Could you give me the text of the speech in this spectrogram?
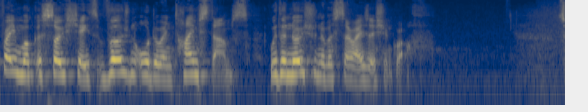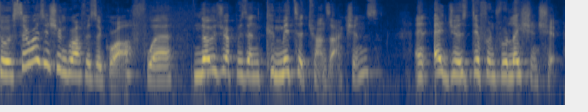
framework associates version order and timestamps with the notion of a serialization graph. So a serialization graph is a graph where nodes represent committed transactions and edges different relationship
